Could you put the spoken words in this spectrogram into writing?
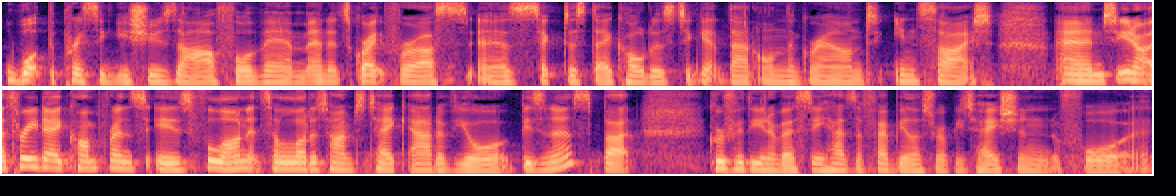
what the pressing issues are for them. And it's great for us as sector stakeholders to get that on the ground insight. And, you know, a three day conference is full on. It's a lot of time to take out of your business, but but Griffith University has a fabulous reputation for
